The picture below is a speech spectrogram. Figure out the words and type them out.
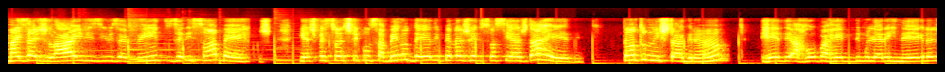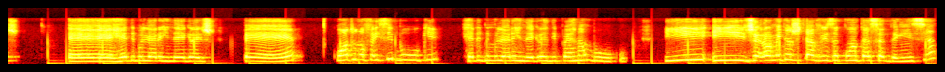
Mas as lives e os eventos, eles são abertos. E as pessoas ficam sabendo dele pelas redes sociais da rede. Tanto no Instagram, rede, arroba Rede de Mulheres Negras, é, Rede Mulheres Negras PE, quanto no Facebook, Rede de Mulheres Negras de Pernambuco. E, e geralmente a gente avisa com antecedência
